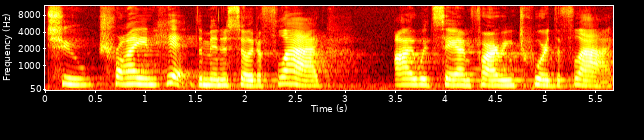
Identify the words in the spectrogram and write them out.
to try and hit the Minnesota flag, I would say I'm firing toward the flag.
